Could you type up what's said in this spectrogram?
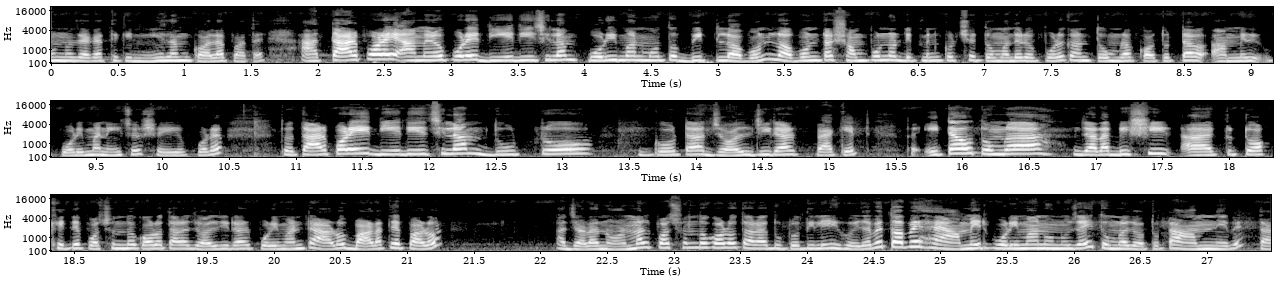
অন্য জায়গা থেকে নিয়ে এলাম কলা পাতায়। আর তারপরে আমের ওপরে দিয়ে দিয়েছিলাম পরিমাণ মতো বিট লবণ। লবণটা সম্পূর্ণ ডিপেন্ড করছে তোমাদের ওপরে, কারণ তোমরা কতটা আমের পরিমাণ নিয়েছো সেই উপরে তো তারপরেই দিয়ে দিয়েছিলাম দুটো গোটা জলজিরার প্যাকেট। তো এটাও তোমরা যারা বেশি একটু টক খেতে পছন্দ করো, তারা জল জিরার পরিমাণটা আরও বাড়াতে পারো। আর যারা নর্মাল পছন্দ করো, তারা দুটো দিলেই হয়ে যাবে। তবে হ্যাঁ আমের পরিমাণ অনুযায়ী তোমরা যতটা আম নেবে, তা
